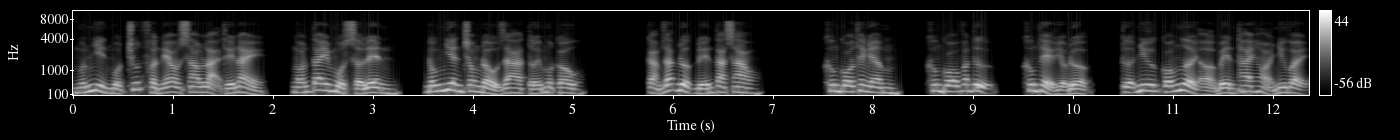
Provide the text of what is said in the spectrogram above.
muốn nhìn một chút phần eo sao lại thế này, ngón tay một sờ lên, đống nhiên trong đầu ra tới một câu. Cảm giác được đến ta sao? Không có thanh âm, không có văn tự, không thể hiểu được, tựa như có người ở bên thai hỏi như vậy,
